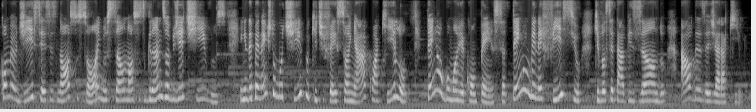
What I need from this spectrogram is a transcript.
Como eu disse, esses nossos sonhos são nossos grandes objetivos. Independente do motivo que te fez sonhar com aquilo, tem alguma recompensa, tem um benefício que você está visando ao desejar aquilo.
